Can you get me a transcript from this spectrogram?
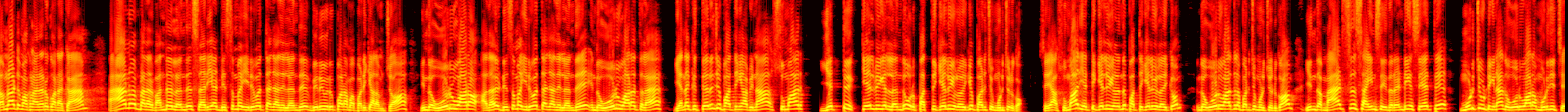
தமிழ்நாட்டு மக்கள் அனைவருக்கும் வணக்கம். ஆனுவல் பிளானர் வந்ததுலேருந்து சரியாக டிசம்பர் இருபத்தஞ்சாந்தேதியிலேருந்து விறுவிறுப்பாக நம்ம படிக்க ஆரம்பித்தோம் இந்த ஒரு வாரம் அதாவது டிசம்பர் இருபத்தஞ்சாந்தேதியிலேருந்து இந்த ஒரு வாரத்தில் எனக்கு தெரிஞ்சு பார்த்தீங்க அப்படின்னா சுமார் எட்டு கேள்விகள்லேருந்து ஒரு பத்து கேள்விகள் வரைக்கும் படித்து முடிச்சிருக்கோம். சரியா? சுமார் எட்டு கேள்விகள் இருந்து பத்து கேள்விகள் வரைக்கும் இந்த ஒரு வாரத்தில் படிச்சு முடிச்சிருக்கோம். இந்த மேத்ஸ் சயின்ஸ் இந்த ரெண்டையும் சேர்த்து முடிச்சு விட்டீங்கன்னா இந்த ஒரு வாரம் முடிஞ்சிச்சு.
